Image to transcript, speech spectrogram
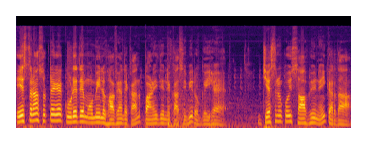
ਇਸ ਤਰ੍ਹਾਂ ਸੁੱਟੇ ਗਏ ਕੂੜੇ ਤੇ ਮੋਮੀ ਲਿਫਾਫਿਆਂ ਦੇ ਕਾਰਨ ਪਾਣੀ ਦੀ ਨਿਕਾਸੀ ਵੀ ਰੁਕ ਗਈ ਹੈ, ਜਿਸ ਨੂੰ ਕੋਈ ਸਾਫ਼ ਵੀ ਨਹੀਂ ਕਰਦਾ।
